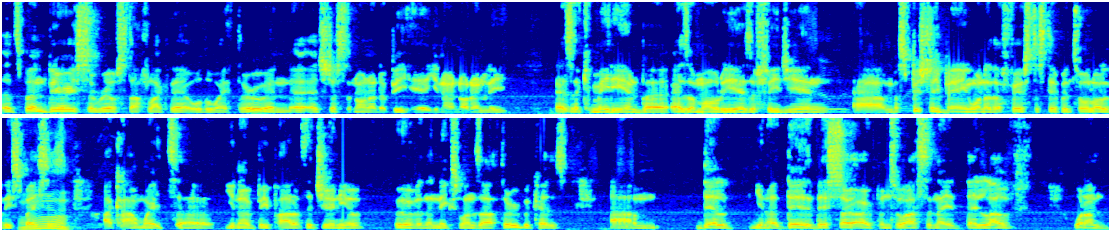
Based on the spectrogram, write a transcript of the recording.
has been very surreal stuff like that all the way through, and it's just an honor to be here. You know, not only as a comedian, but as a Maori, as a Fijian, um, especially being one of the first to step into a lot of these spaces. Mm. I can't wait to you know be part of the journey of whoever the next ones are through because um, they're you know they're they're so open to us and they they love what I'm,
